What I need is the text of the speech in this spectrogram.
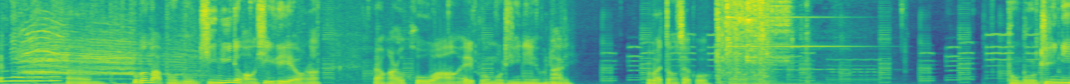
အမြင်အမြင်အမ်ဟိုဘက်မှာဘုံဘုံဂျီနီတကောင်ရှိသေးရပေါ့နော်အဲ့တော့ငါတို့ခိုးအောင်အဲ့ဒီဘုံဘုံဂျီနီခုနလေးဘက်39ဘုံဘုံဂျီနီ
